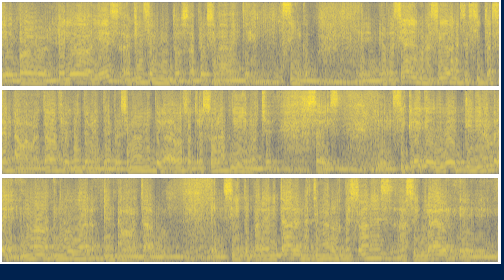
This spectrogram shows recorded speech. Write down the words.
eh, por el periodo de 10 a 15 minutos aproximadamente. 5. Eh, el recién nacido necesita ser amamantado frecuentemente, aproximadamente cada dos o tres horas, día y noche. 6. si cree que el bebé tiene hambre, no, no dudar en amamantarlo. 7. para evitar lastimar los pezones, asegurar eh,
